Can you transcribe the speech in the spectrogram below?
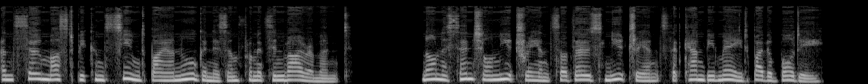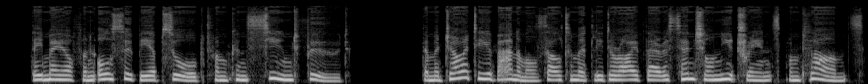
and so must be consumed by an organism from its environment. Non-essential nutrients are those nutrients that can be made by the body. They may often also be absorbed from consumed food. The majority of animals ultimately derive their essential nutrients from plants,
